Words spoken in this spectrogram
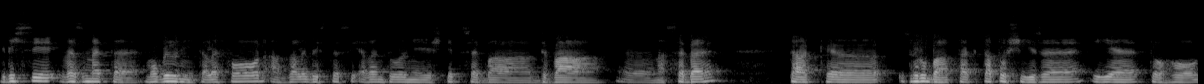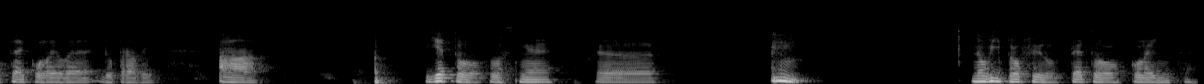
když si vezmete mobilní telefon a vzali byste si eventuálně ještě třeba dva eh, na sebe, tak eh, zhruba tak tato šíře je toho té kolejové dopravy. A je to vlastně eh, nový profil této kolejnice.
